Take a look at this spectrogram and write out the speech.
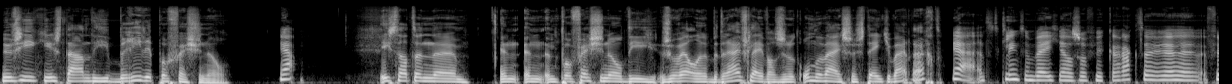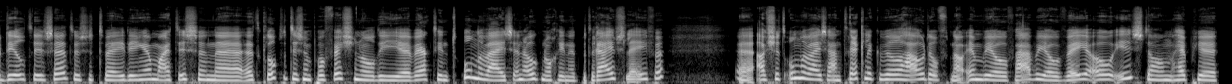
Nu zie ik hier staan de hybride professional. Ja. Is dat een... Uh, een, een, een professional die zowel in het bedrijfsleven als in het onderwijs een steentje bijdraagt? Ja, het klinkt een beetje alsof je karakter uh, verdeeld is hè, tussen twee dingen. Maar het, is een, uh, het klopt, het is een professional die werkt in het onderwijs en ook nog in het bedrijfsleven. Als je het onderwijs aantrekkelijk wil houden, of het nou MBO of HBO of WO is, dan heb je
